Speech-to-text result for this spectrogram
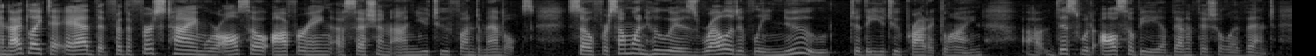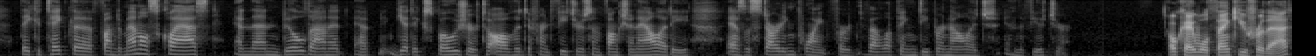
And I'd like to add that for the first time, we're also offering a session on U2 fundamentals. So, for someone who is relatively new to the U2 product line, uh, this would also be a beneficial event. They could take the fundamentals class and then build on it and get exposure to all the different features and functionality as a starting point for developing deeper knowledge in the future. Okay, well, thank you for that.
